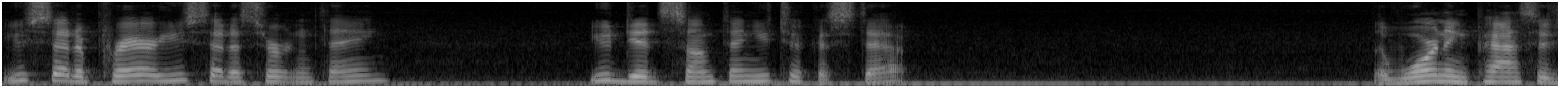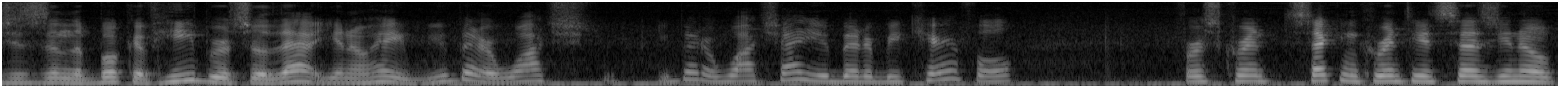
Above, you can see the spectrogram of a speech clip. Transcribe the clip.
You said a prayer, you said a certain thing, you did something, you took a step. The warning passages in the book of Hebrews are that, you know, hey, you better watch, you better watch out, you better be careful. First Corinthians, Second Corinthians says, you know,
